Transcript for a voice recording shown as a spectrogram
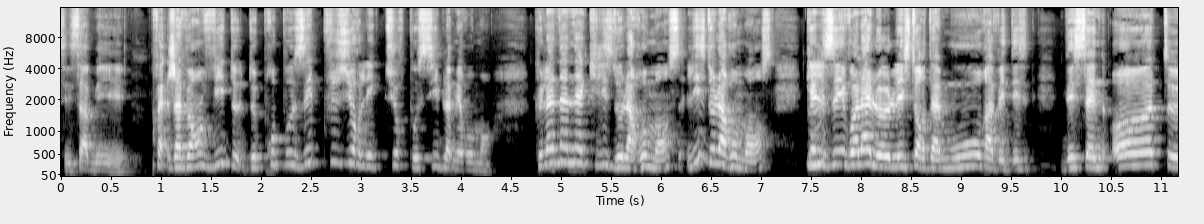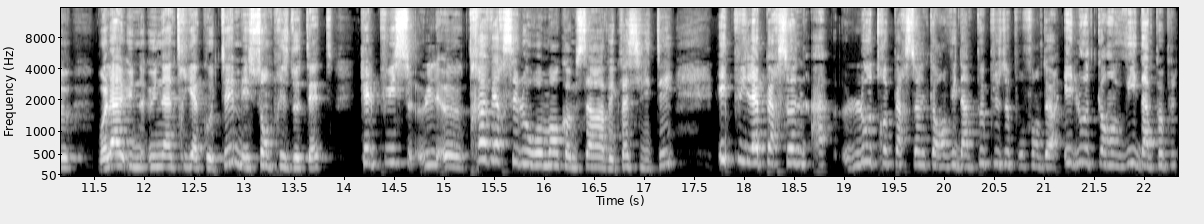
c'est ça, mais enfin, j'avais envie de, de, proposer plusieurs lectures possibles à mes romans que la nana qui lise de la romance lise de la romance, qu'elles mmh. aient voilà l'histoire d'amour avec des, des, scènes hautes, euh, voilà une, une, intrigue à côté, mais sans prise de tête, qu'elle puisse euh, traverser le roman comme ça avec facilité. Et puis la personne, l'autre personne qui a envie d'un peu plus de profondeur et l'autre qui a envie d'un peu plus.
